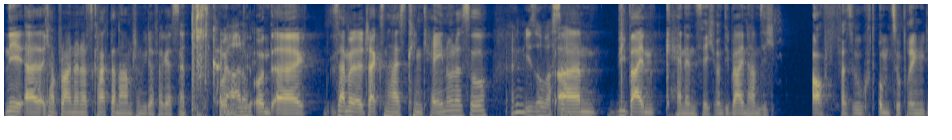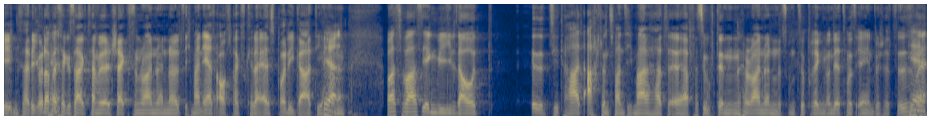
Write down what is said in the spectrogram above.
nee, äh, ich habe Ryan Reynolds Charakternamen schon wieder vergessen. keine und, Ahnung. Und äh, Samuel L. Jackson heißt King Kane oder so. Irgendwie sowas. Ähm, die beiden kennen sich und die beiden haben sich oft versucht umzubringen gegenseitig. Oder Ja. besser gesagt Samuel L. Jackson, Ryan Reynolds. Ich meine, er ist Auftragskiller, er ist Bodyguard. Die Ja. haben, was war es irgendwie laut äh, Zitat, 28 Mal hat er versucht, den Ryan Reynolds umzubringen und jetzt muss er ihn beschützen. Das ist Ja. eine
